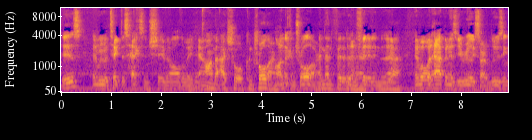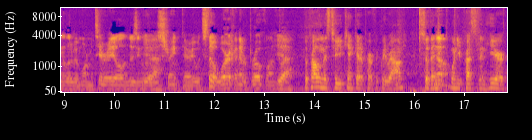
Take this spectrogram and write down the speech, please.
is, and we would take this hex and shave it all the way down On the actual control arm. on the control arm and then fit it and in then there. fit it into that. Yeah. And what would happen is you really start losing a little bit more material and losing a little bit of strength there. It would still work. I never broke one. Yeah. The problem is too you can't get it perfectly round. So then No. you, when you press it in here,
